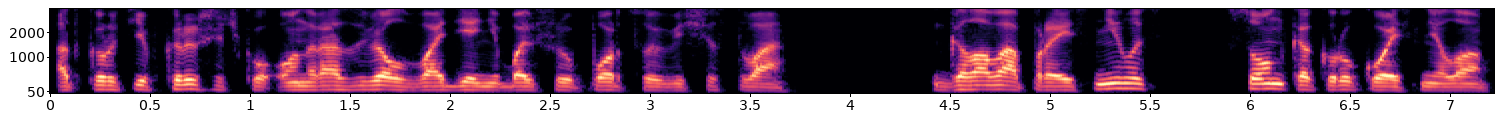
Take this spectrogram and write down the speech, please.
Открутив крышечку, он развел в воде небольшую порцию вещества. Голова прояснилась, сон как рукой сняло.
